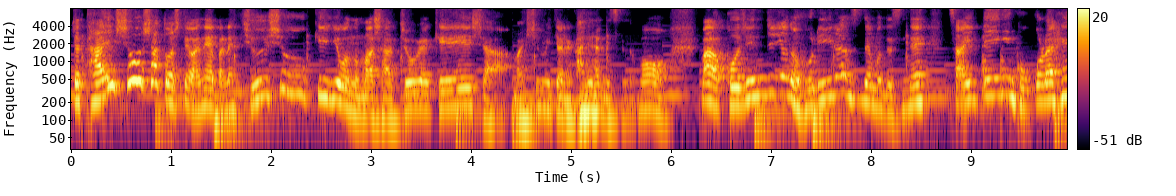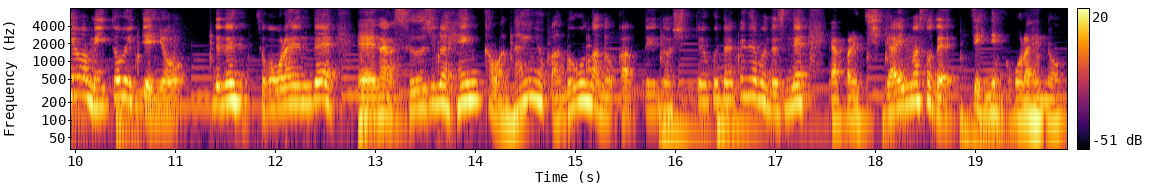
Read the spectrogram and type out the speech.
じゃあ対象者としてはね、やっぱね、中小企業のま社長や経営者、まあ、一緒みたいな感じなんですけども、まあ、個人事業のフリーランスでもですね、最低限ここら辺は見といてよ。でね、そこら辺で、えーなんか数字の変化はないのかどうなのかっていうのを知っておくだけでもですね、やっぱり違いますので、ぜひね、ここら辺の、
